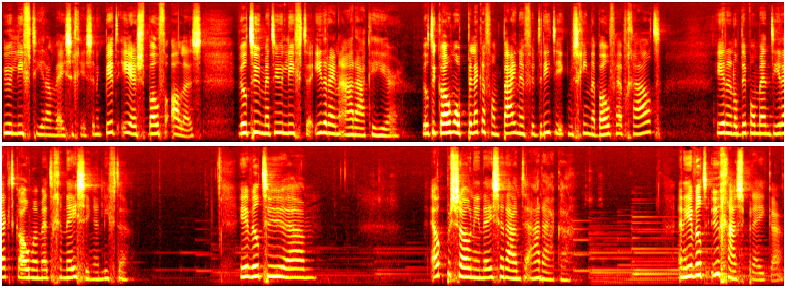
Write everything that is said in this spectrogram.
uw liefde hier aanwezig is. En ik bid eerst boven alles, wilt u met uw liefde iedereen aanraken hier? Wilt u komen op plekken van pijn en verdriet die ik misschien naar boven heb gehaald? Heer, en op dit moment direct komen met genezing en liefde. Heer, wilt u um, elk persoon in deze ruimte aanraken? En Heer, wilt u gaan spreken?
